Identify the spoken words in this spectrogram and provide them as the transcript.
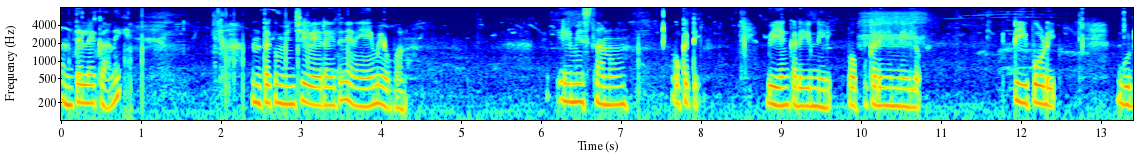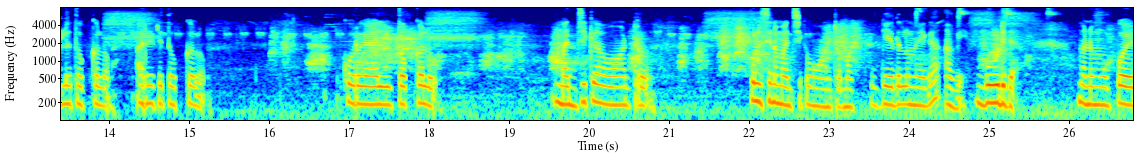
అంతేలే కానీ అంతకు మించి వేరే అయితే నేను ఏమి ఇవ్వను. ఏమి ఇస్తాను? ఒకటి బియ్యం కడిగిన నీళ్ళు పప్పు కడిగిన నీళ్ళు టీ పొడి గుడ్ల తొక్కలు అరటి తొక్కలు కూరగాయల తొక్కలు మజ్జిగ వాటర్ పులిసిన మజ్జిగ వాటర్ మాకు గేదెలు ఉన్నాయిగా అవి. బూడిద. మనము పొయ్యి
